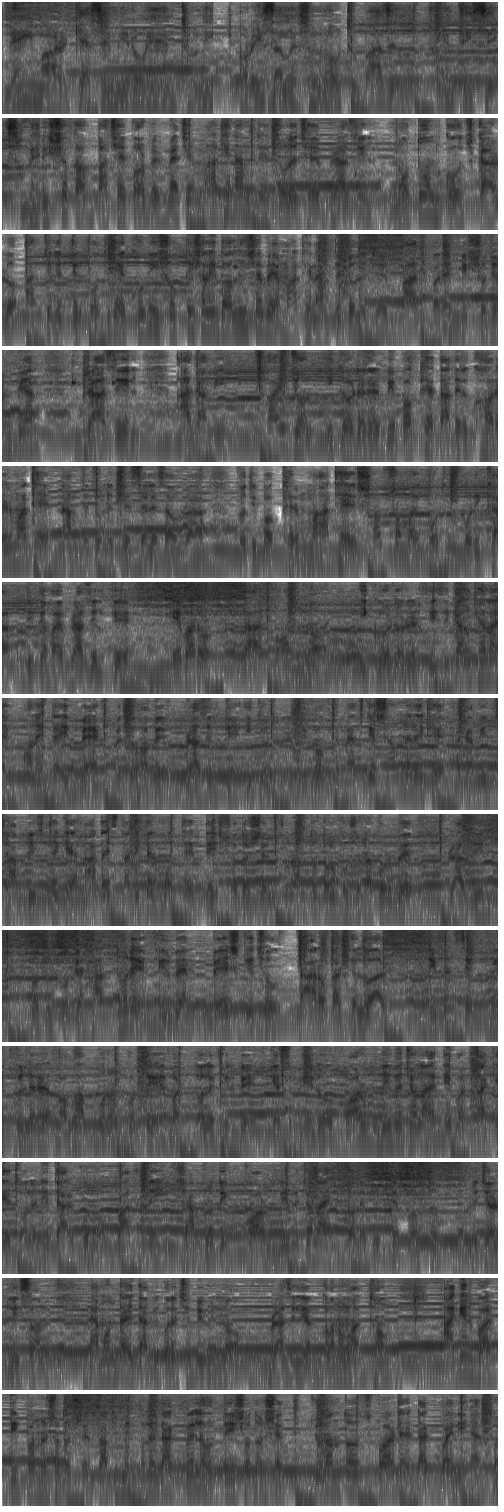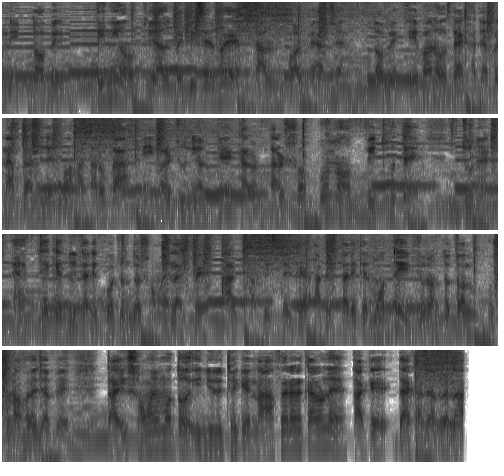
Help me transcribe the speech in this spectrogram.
Neymar, Casemiro, Anthony. Orisa listen road to Brazil 26 May. বিশ্বকাপ বাছাই পর্বের ম্যাচে মাঠে নামতে চলেছে ব্রাজিল নতুন কোচ কার্লো আঞ্চলিতের অধীনে খুবই শক্তিশালী দল হিসেবে মাঠে নামতে চলেছে পাঁচবারের বিশ্ব চ্যাম্পিয়ন ব্রাজিল আগামী ছয় জুন ইকুয়েডরের বিপক্ষে তাদের ঘরের মাঠে নামতে চলেছে সেলেসাউরা। প্রতিপক্ষের মাঠে সবসময় কঠিন পরীক্ষা দিতে হয় ব্রাজিলকে। এবারও তা কম নয়। ইকুয়েডরের ফিজিক্যাল খেলায় অনেকটাই ব্যাক পেতে হবে ব্রাজিলকে। ইকুয়েডরের বিপক্ষে ম্যাচকে সামনে রেখে আগামী ছাব্বিশ থেকে আঠাইশ তারিখের মধ্যে তেইশ সদস্যের চূড়ান্ত দল ঘোষণা করবে ব্রাজিল। নতুন কোচের হাত ধরে ফিরবেন বেশ কিছু তারকা খেলোয়াড়। ডিফেন্সিভ মিডফিল্ডারের অভাব পূরণ করতে এবার দলে ফিরবে ক্যাসমিরো। ফর্ম বিবেচনায় এবার তাকে দলে নিতে আর কোনো বাধা নেই। সাম্প্রতিক ফর্ম বিবেচনায় দলে ফিরতে প্রস্তুত রিচার্ড লিসন। এমনটাই দাবি করেছে বিভিন্ন ব্রাজিলিয়ান গণমাধ্যম। আগের বার তিপ্পান্ন সদস্যের প্রাথমিক দলে ডাক পেলেও তেইশ সদস্যের চূড়ান্ত স্কোয়াডে ডাক পায়নি অ্যান্থনি। তবে তিনিও রিয়াল বেটিসের হয়ে দারুণ ফর্মে আছেন। তবে এবারও দেখা যাবে না ব্রাজিলের মহাতারকা নেইমার জুনিয়রকে, কারণ তার সম্পূর্ণ ফিট হতে জুনের এক থেকে দুই তারিখ পর্যন্ত সময় লাগবে। আর ছাব্বিশ থেকে আঠাশ তারিখের মধ্যেই চূড়ান্ত দল ঘোষণা হয়ে যাবে। তাই সময় মতো ইঞ্জুরি থেকে না ফেরার কারণে তাকে দেখা যাবে না।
